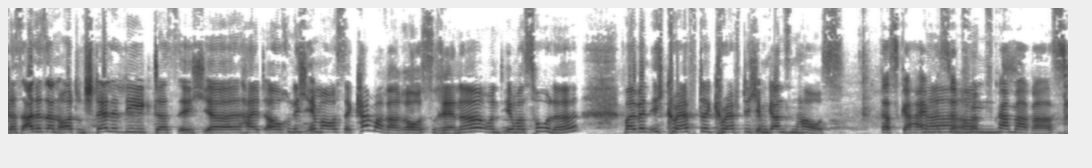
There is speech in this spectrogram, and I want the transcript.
dass alles an Ort und Stelle liegt, dass ich äh, halt auch nicht immer aus der Kamera rausrenne und irgendwas hole, weil wenn ich crafte, crafte ich im ganzen Haus. Das Geheimnis Na, sind fünf Kameras.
